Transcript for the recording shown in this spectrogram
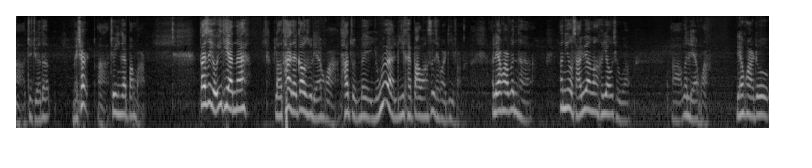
啊，就觉得没事儿啊，就应该帮忙。但是有一天呢，老太太告诉莲花，她准备永远离开八王寺这块地方了。莲花问他：“那你有啥愿望和要求啊？”啊，问莲花，莲花就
